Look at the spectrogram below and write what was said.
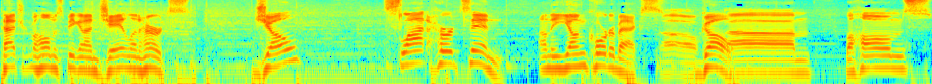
Patrick Mahomes speaking on Jalen Hurts. Joe, slot Hurts in on the young quarterbacks. Uh-oh. Go. Um, Mahomes.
